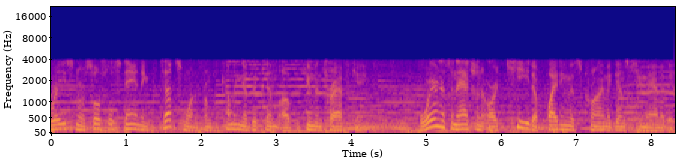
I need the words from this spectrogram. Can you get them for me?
race, nor social standing protects one from becoming a victim of human trafficking. Awareness and action are key to fighting this crime against humanity.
